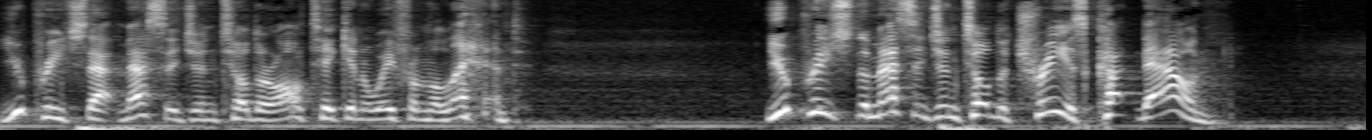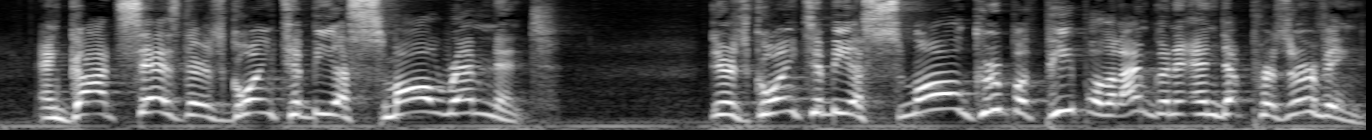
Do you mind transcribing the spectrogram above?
You preach that message until they're all taken away from the land. You preach the message until the tree is cut down. And God says there's going to be a small remnant. There's going to be a small group of people that I'm going to end up preserving.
